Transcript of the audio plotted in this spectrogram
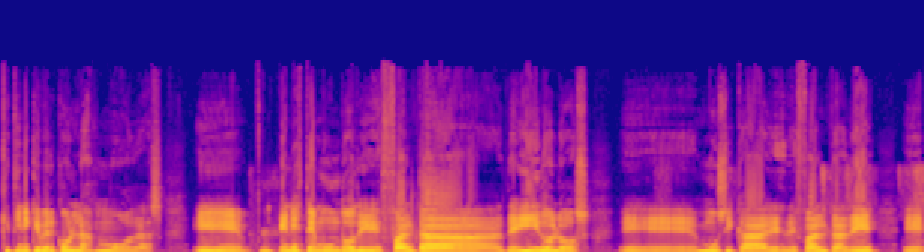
que tiene que ver con las modas. Eh, en este mundo de falta de ídolos eh, musicales, de falta de, eh,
